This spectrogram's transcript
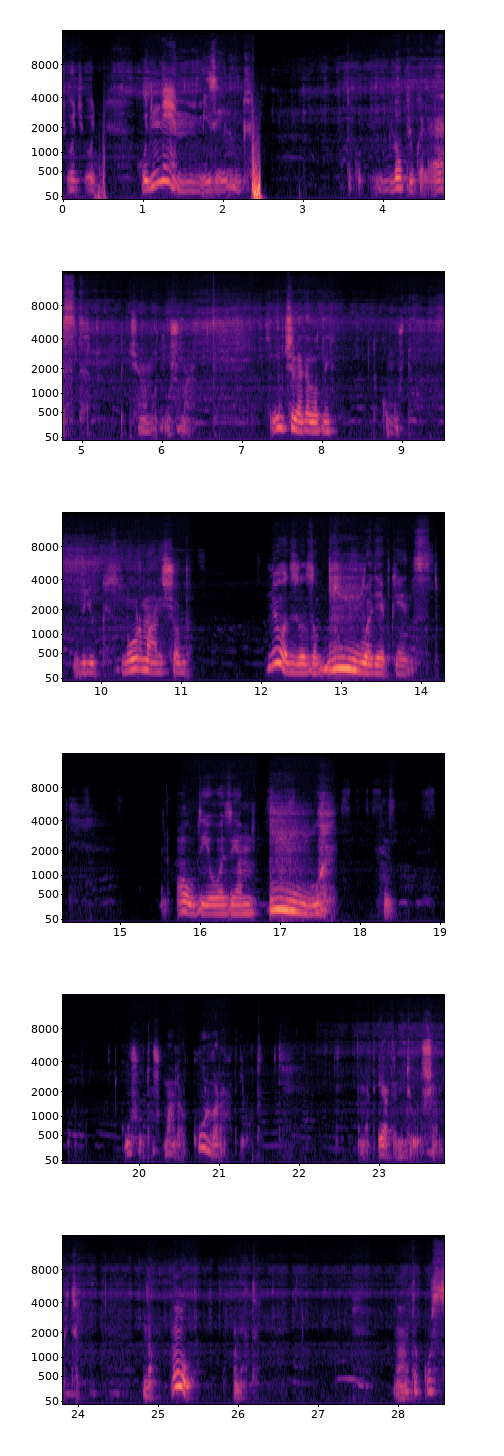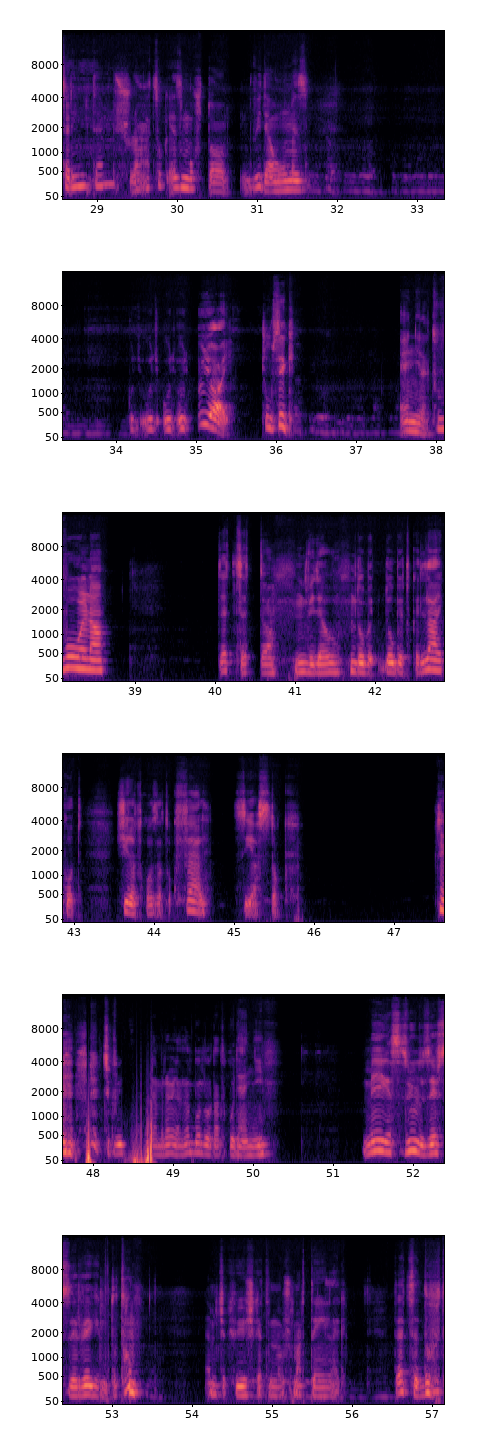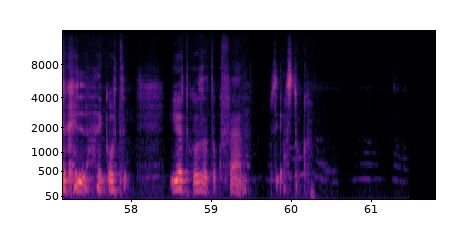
hogy, hogy, hogy nem izélünk. Hát akkor lopjuk el ezt. Picsámat most már. Ezt úgyse lehet eladni. Akkor most vigyük normálisabb. Mi volt ez az a bú egyébként? Audio, az ilyen bú. Kúsoltos már a kurva rádiót. Nem lehet érteni tőle semmit. Na, ó, anyát. Na hát akkor szerintem, srácok, ez most a videóm, ez... Úgy, úgy, úgy, úgy, jaj, csúszik. Ennyi lett volna. Tetszett a videó, Dob, dobjatok egy lájkot, és iratkozzatok fel. Sziasztok! Csak nem remélem, nem gondoltátok, hogy ennyi. Még ezt az üldözést azért végigmutatom. Nem csak hülyéskedtem, most már tényleg tetszett, dobjatok egy lájkot, iratkozzatok fel. Sziasztok!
